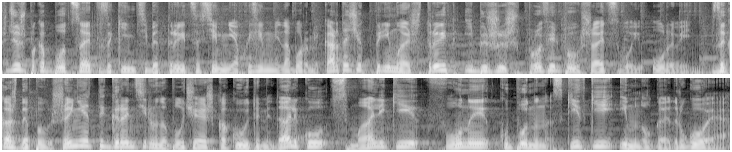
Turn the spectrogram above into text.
ждешь пока бот сайта закинет тебе трейд со всеми необходимыми наборами карточек, принимаешь трейд и бежишь в профиль повышать свой уровень. За каждое повышение ты гарантированно получаешь какую-то медальку, смайлики, фоны, купоны на скидки и многое другое.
